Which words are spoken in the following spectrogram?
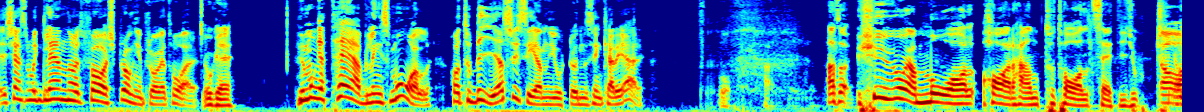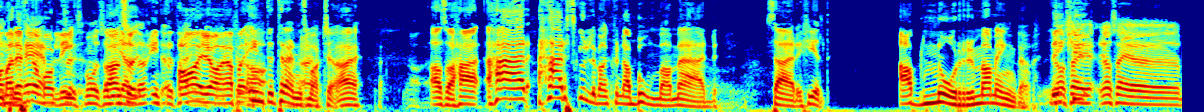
Det känns som att Glenn har ett försprång i fråga två här. Okej Hur många tävlingsmål har Tobias Hysén gjort under sin karriär? Alltså hur många mål har han totalt sett gjort? Ja, om man räknar bort... Tävlingsmål som gäller, inte Ja, ja, får träningsmål. inte träningsmatcher, nej. Alltså här, här, här skulle man kunna bomma med så här helt abnorma mängder. Jag säger, jag säger...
